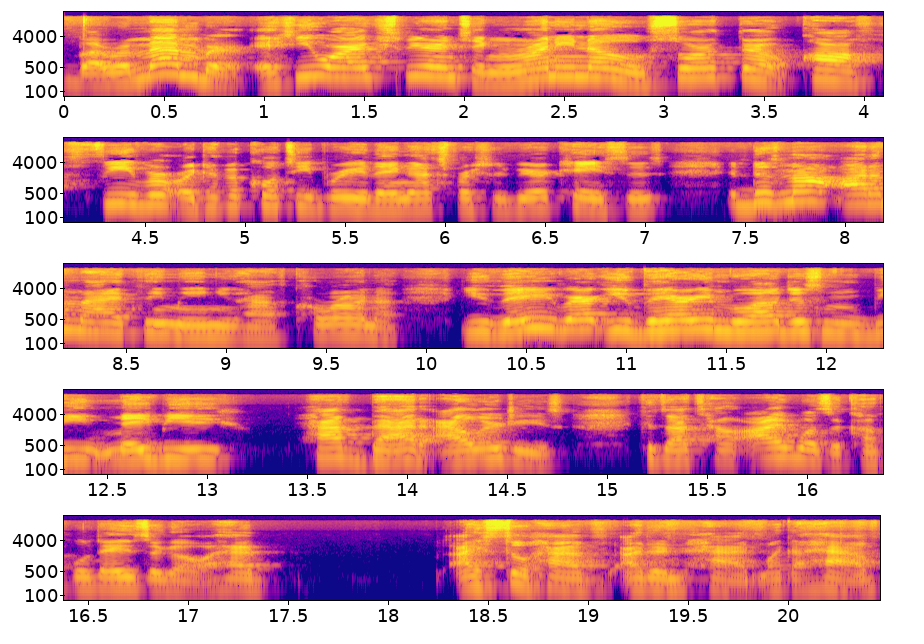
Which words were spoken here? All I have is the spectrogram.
But remember, if you are experiencing runny nose, sore throat, cough, fever, or difficulty breathing, that's for severe cases, it does not automatically mean you have corona. You very, very you very well just be maybe have bad allergies because that's how I was a couple days ago. I had I still have, I didn't had, like I have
